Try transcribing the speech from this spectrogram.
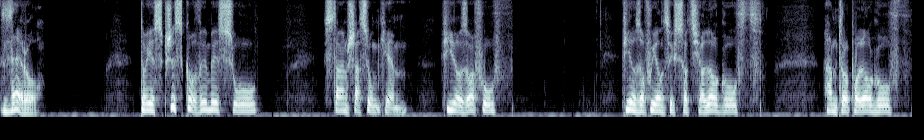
zero. To jest wszystko wymysł z całym szacunkiem filozofów, filozofujących socjologów, antropologów,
